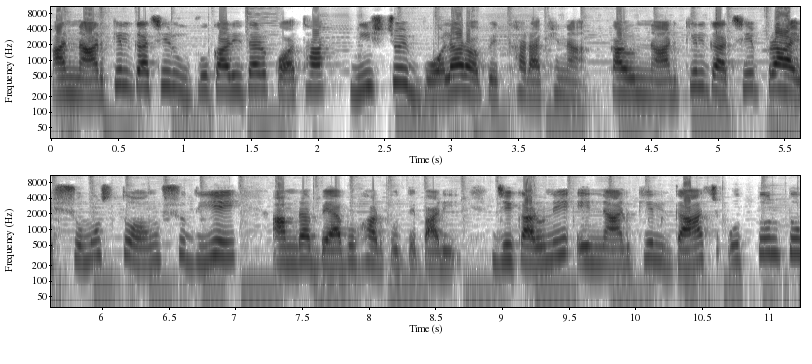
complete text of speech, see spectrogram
আর নারকেল গাছের উপকারিতার কথা নিশ্চয় বলার অপেক্ষা রাখে না। কারণ নারকেল গাছে প্রায় সমস্ত অংশ দিয়েই আমরা ব্যবহার করতে পারি। যে কারণে এই নারকেল গাছ অত্যন্ত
